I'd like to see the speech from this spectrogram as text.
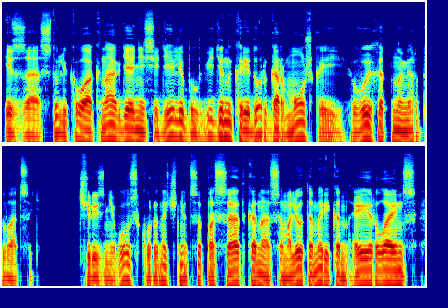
Из-за столика у окна, где они сидели, был виден коридор гармошкой, выход номер 20. Через него скоро начнется посадка на самолет American Airlines —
